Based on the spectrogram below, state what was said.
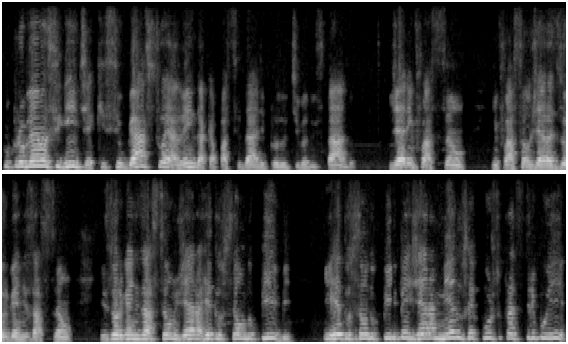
O problema é o seguinte: é que se o gasto é além da capacidade produtiva do Estado, gera inflação, inflação gera desorganização, desorganização gera redução do PIB, e redução do PIB gera menos recurso para distribuir.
